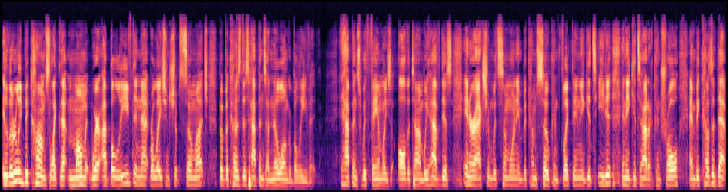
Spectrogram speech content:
It literally becomes like that moment where I believed in that relationship so much, but because this happens, I no longer believe it. It happens with families all the time. We have this interaction with someone and it becomes so conflicting and it gets heated and it gets out of control. And because of that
